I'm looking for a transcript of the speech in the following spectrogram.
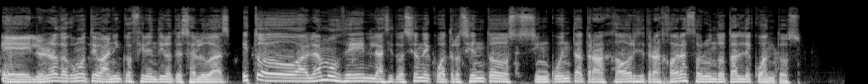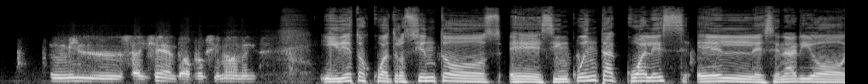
Eh, Leonardo, ¿cómo te va? Nico Fiorentino, te saludas. Esto hablamos de la situación de 450 trabajadores y trabajadoras sobre un total de cuántos? 1.600 aproximadamente. Y de estos 450, ¿cuál es el escenario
